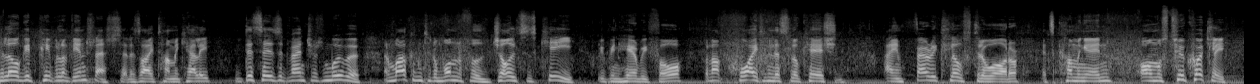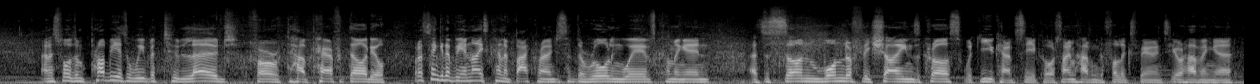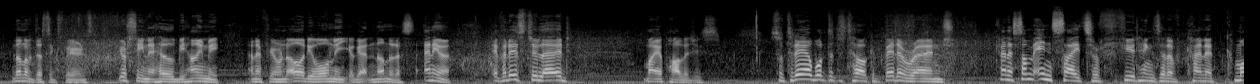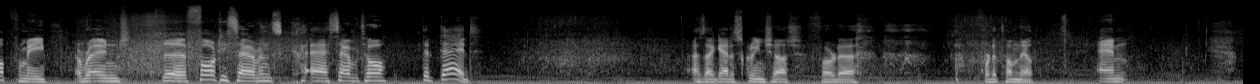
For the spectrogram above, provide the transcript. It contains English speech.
hello, good people of the internet. It is I, Tommy Kelly. This is Adventures in Woo and welcome to the wonderful Joyce's Key. We've been here before, but not quite in this location. I am very close to the water. It's coming in almost too quickly, and I suppose it probably is a wee bit too loud for to have perfect audio. But I thinking it'd be a nice kind of background, just have the rolling waves coming in as the sun wonderfully shines across, which you can't see, of course. I'm having the full experience. You're having uh, none of this experience. You're seeing a hill behind me, and if you're on audio only, you're getting none of this. Anyway, if it is too loud, my apologies. So today I wanted to talk a bit around kind of some insights or a few things that have kind of come up for me around the 40 servants uh, servitor, the dead. As I get a screenshot for the for the thumbnail. Um,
